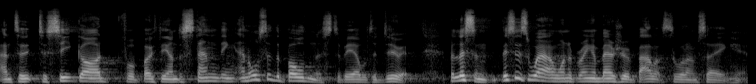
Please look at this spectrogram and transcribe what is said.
And to, to seek God for both the understanding and also the boldness to be able to do it. But listen, this is where I want to bring a measure of balance to what I'm saying here.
